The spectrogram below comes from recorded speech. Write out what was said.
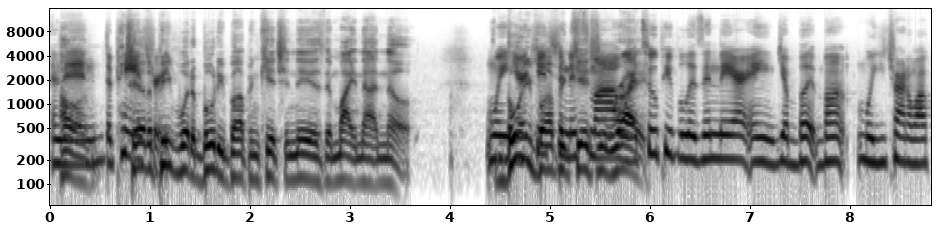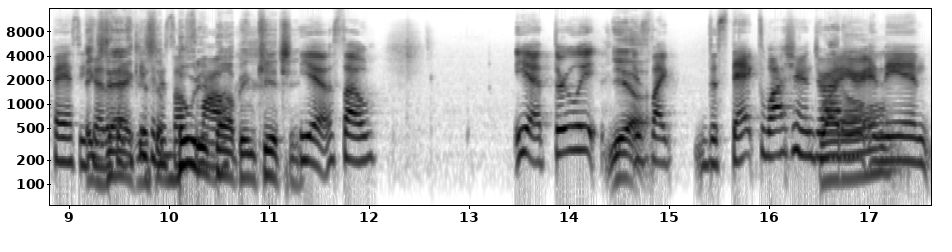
and then the pantry. Tell the people what a booty bumping kitchen is that might not know. when booty your kitchen is kitchen, small, right. where two people is in there and your butt bump when you trying to walk past each other because the Exactly. It's a is so booty small. bumping kitchen. Yeah, so yeah, through it, Yeah. it's like the stacked washer and dryer, on. and then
